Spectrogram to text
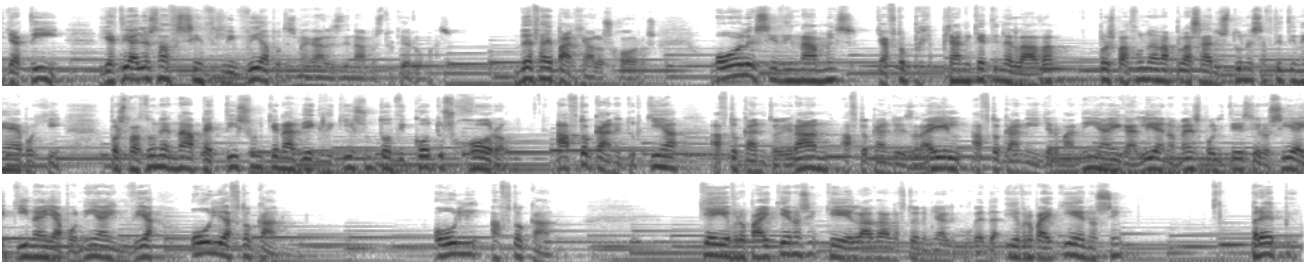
Γιατί, Γιατί αλλιώς θα συνθλιβεί από τις μεγάλες δυνάμεις του καιρού μας. Δεν θα υπάρχει άλλος χώρος. Όλες οι δυνάμεις, και αυτό πιάνει και την Ελλάδα, προσπαθούν να πλασαριστούν σε αυτή τη νέα εποχή. Προσπαθούν να απαιτήσουν και να διεκδικήσουν το δικό τους χώρο. Αυτό κάνει η Τουρκία, αυτό κάνει το Ιράν, αυτό κάνει το Ισραήλ, αυτό κάνει η Γερμανία, η Γαλλία, οι Ηνωμένες Πολιτείες, η Ρωσία, η Κίνα, η Ιαπωνία, η Ινδία. Όλοι αυτό κάνουν. Όλοι αυτό κάνουν. Και η Ευρωπαϊκή Ένωση και η Ελλάδα, αλλά αυτό είναι μια άλλη κουβέντα. Η Ευρωπαϊκή Ένωση πρέπει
